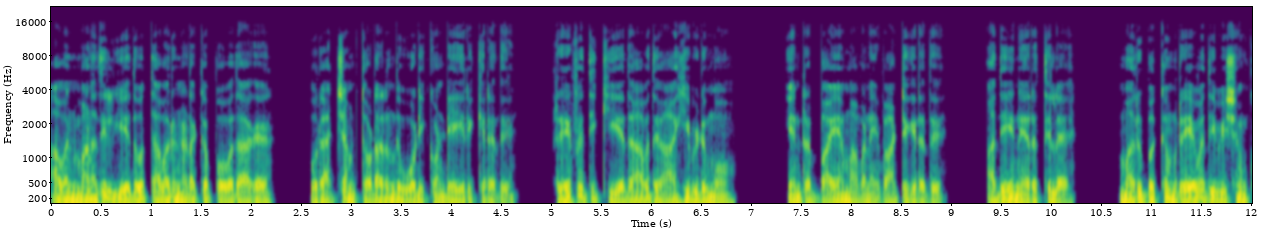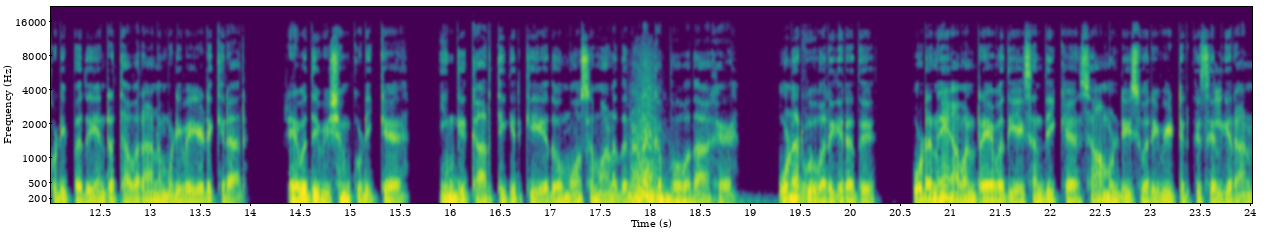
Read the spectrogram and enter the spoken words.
அவன் மனதில் ஏதோ தவறு நடக்கப் போவதாக ஒரு அச்சம் தொடர்ந்து ஓடிக்கொண்டே இருக்கிறது. ரேவதிக்கு ஏதாவது ஆகிவிடுமோ? என்ற பயம் அவனை வாட்டுகிறது. அதே நேரத்தில் மறுபக்கம் ரேவதி விஷம் குடிப்பது என்ற தவறான முடிவை எடுக்கிறார். ரேவதி விஷம் குடிக்க இங்கு கார்த்திகிற்கு ஏதோ மோசமானது நடக்கப் போவதாக உணர்வு வருகிறது. உடனே அவன் ரேவதியை சந்திக்க சாமுண்டீஸ்வரி வீட்டிற்கு செல்கிறான்.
